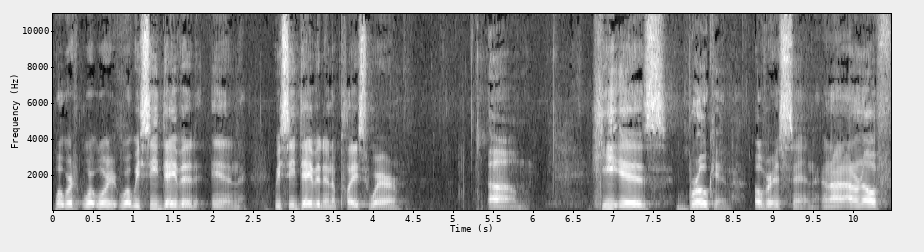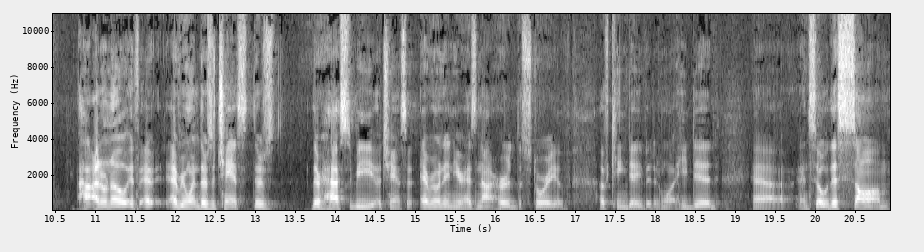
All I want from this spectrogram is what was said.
what, we're, what, we're, what we see David in, we see David in a place where um, he is broken over his sin. And I, I don't know if I don't know if everyone there's a chance there's there has to be a chance that everyone in here has not heard the story of, of King David and what he did. Uh, and so this psalm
